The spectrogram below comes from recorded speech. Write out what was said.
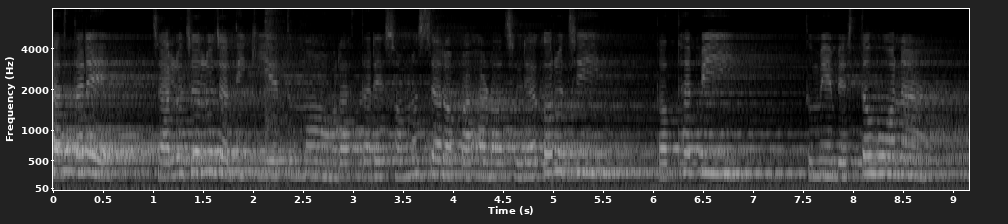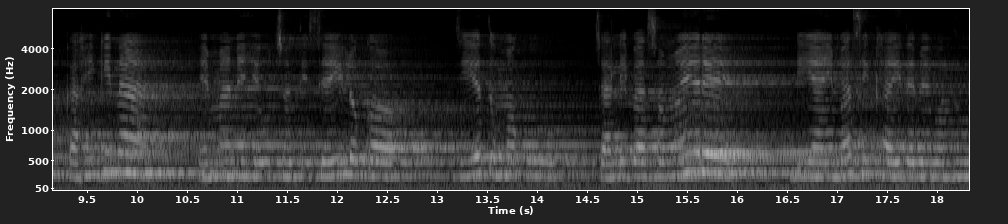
ରାସ୍ତାରେ ଚାଲୁ ଚାଲୁ ଯଦି କିଏ ତୁମ ରାସ୍ତାରେ ସମସ୍ୟାର ପାହାଡ଼ ଛିଡ଼ା କରୁଛି, ତଥାପି ତୁମେ ବ୍ୟସ୍ତ ହୁଅନା। କାହିଁକିନା ଏମାନେ ହେଉଛନ୍ତି ସେଇ ଲୋକ, ଯିଏ ତୁମକୁ ଚାଲିବା ସମୟରେ ଡିଆଁଇବା ଶିଖାଇଦେବେ ବନ୍ଧୁ।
